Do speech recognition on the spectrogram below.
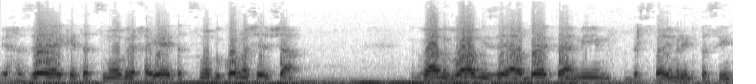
ויחזק את עצמו ויחיה את עצמו בכל מה שאפשר. וכבר מבואר מזה הרבה פעמים בספרים הנתפסים.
